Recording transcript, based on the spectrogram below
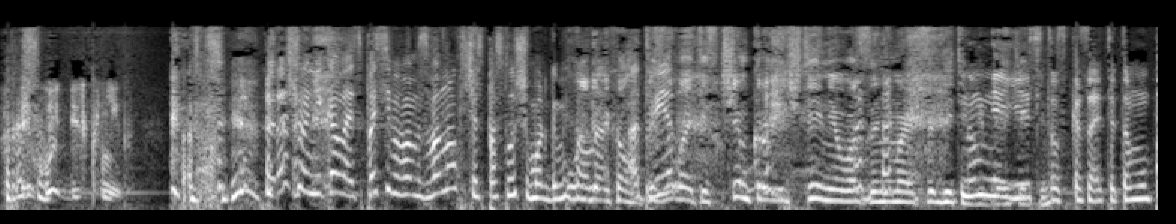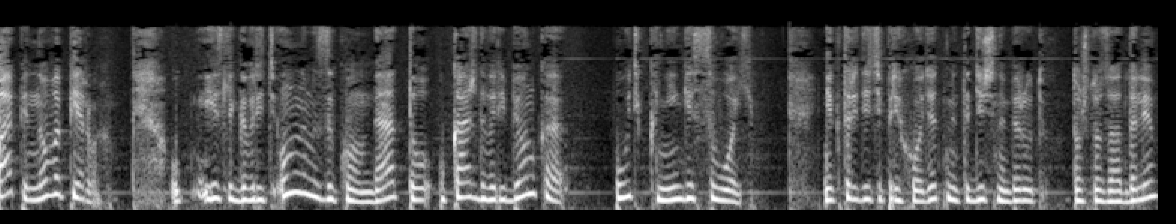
Хорошо. Приходит без книг. Хорошо, Николай, спасибо вам звонок. Сейчас послушаем Ольга Михайловна. Ольга Михайловна, Ответ. признавайтесь, чем кроме чтения у вас занимаются дети Ну, в у меня библиотеке? есть что сказать этому папе. Но, во-первых, если говорить умным языком, да, то у каждого ребенка путь к книге свой. Некоторые дети приходят, методично берут то, что задали,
